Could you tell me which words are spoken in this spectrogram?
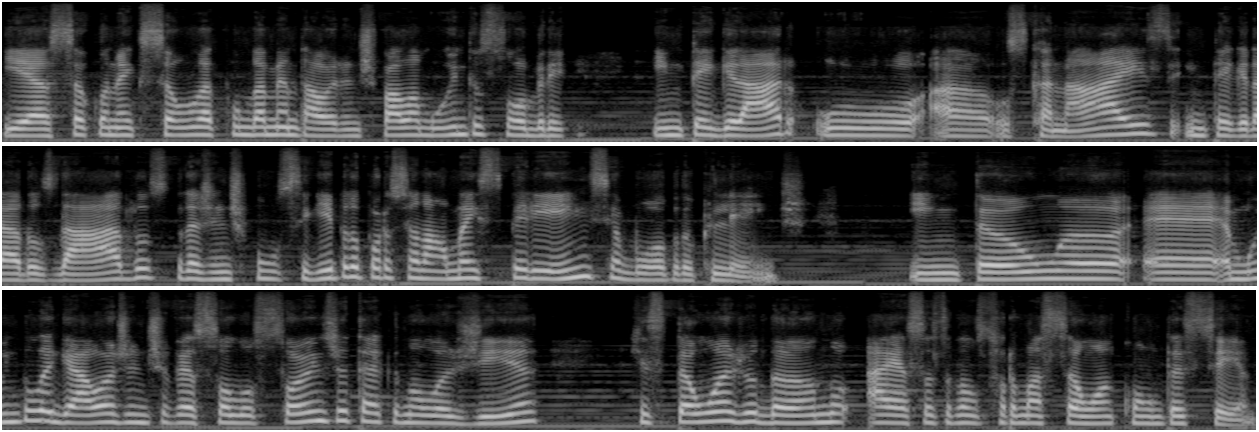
E essa conexão é fundamental. A gente fala muito sobre integrar o, a, os canais, integrar os dados, para a gente conseguir proporcionar uma experiência boa para o cliente. Então, uh, é, é muito legal a gente ver soluções de tecnologia que estão ajudando a essa transformação acontecer.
